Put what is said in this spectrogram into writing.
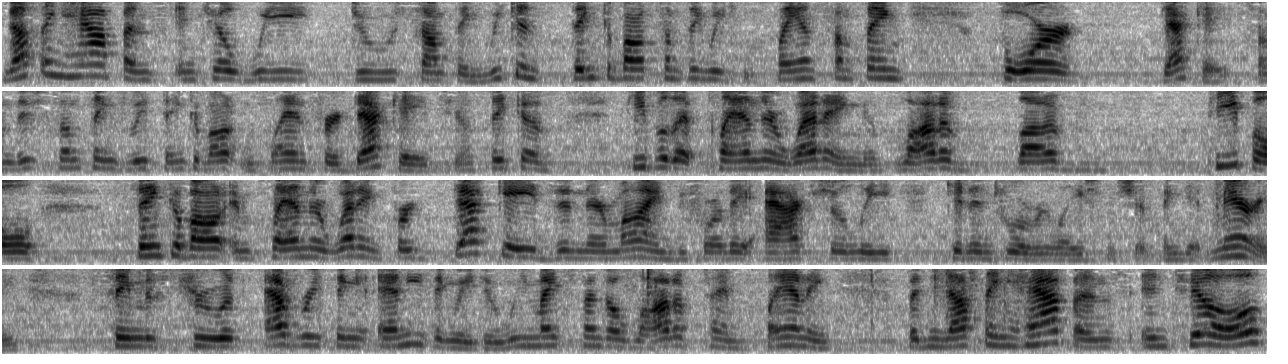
Nothing happens until we do something. We can think about something, we can plan something for decades. Some there's some things we think about and plan for decades. You know, think of people that plan their wedding. A lot of lot of people think about and plan their wedding for decades in their mind before they actually get into a relationship and get married. Same is true with everything and anything we do. We might spend a lot of time planning, but nothing happens until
